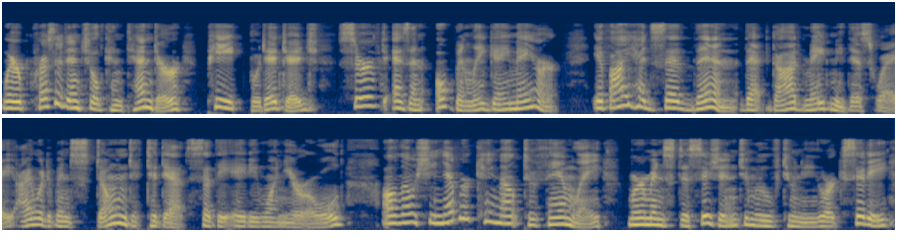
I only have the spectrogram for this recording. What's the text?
where presidential contender Pete Buttigieg served as an openly gay mayor. If I had said then that God made me this way, I would have been stoned to death, said the 81 year old. Although she never came out to family, Merman's decision to move to New York City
